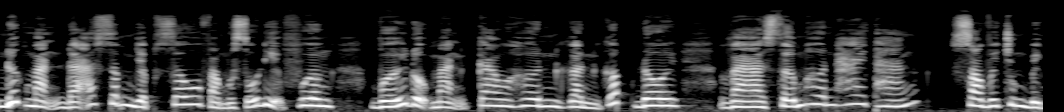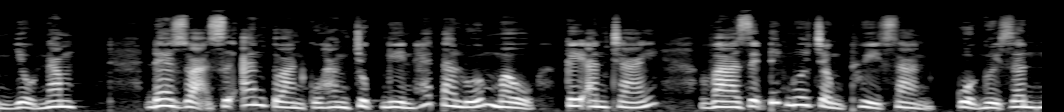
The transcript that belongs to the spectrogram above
nước mặn đã xâm nhập sâu vào một số địa phương với độ mặn cao hơn gần gấp đôi và sớm hơn 2 tháng so với trung bình nhiều năm, đe dọa sự an toàn của hàng chục nghìn hecta lúa màu, cây ăn trái và diện tích nuôi trồng thủy sản của người dân.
